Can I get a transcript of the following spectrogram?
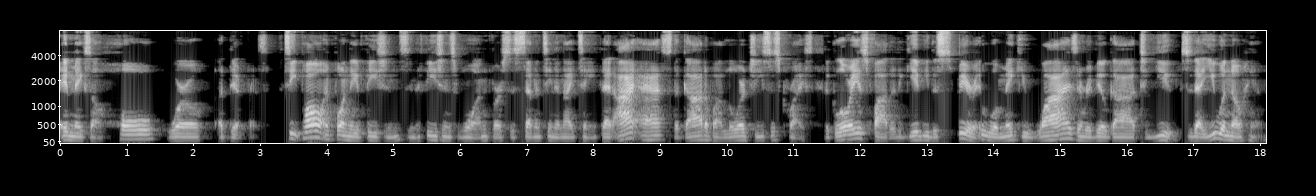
It makes a whole world a difference. See, Paul informed the Ephesians in Ephesians 1, verses 17 and 19, that I ask the God of our Lord Jesus Christ, the glorious Father, to give you the Spirit who will make you wise and reveal God to you, so that you will know Him.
